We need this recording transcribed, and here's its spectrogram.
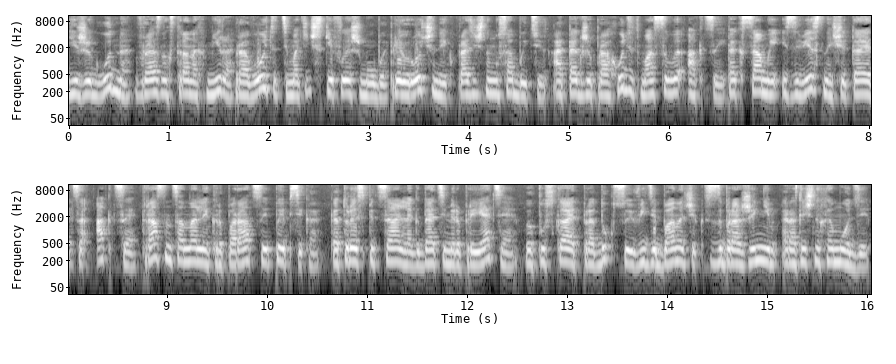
Ежегодно в разных странах мира проводятся тематические флешмобы, приуроченные к праздничному событию, а также проходят массовые акции. Так самой известной считается акция транснациональной корпорации PepsiCo, которая специально к дате мероприятия выпускает продукцию в виде баночек с изображением различных эмодзи.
